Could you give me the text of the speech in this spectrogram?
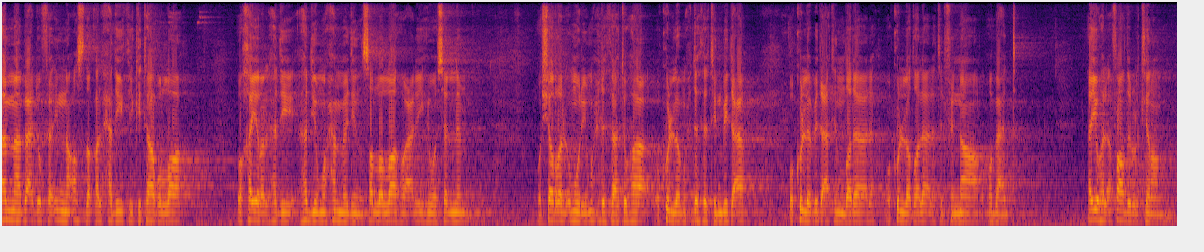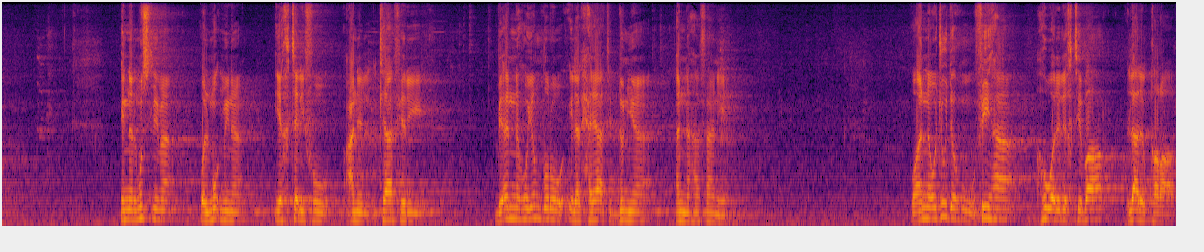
أما بعد فإن أصدق الحديث كتاب الله وخير الهدي هدي محمد صلى الله عليه وسلم وشر الأمور محدثاتها وكل محدثة بدعة وكل بدعة ضلالة وكل ضلالة في النار وبعد. أيها الأفاضل الكرام إن المسلم والمؤمن يختلف عن الكافر بأنه ينظر إلى الحياة الدنيا أنها فانية. وأن وجوده فيها هو للاختبار لا للقرار.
